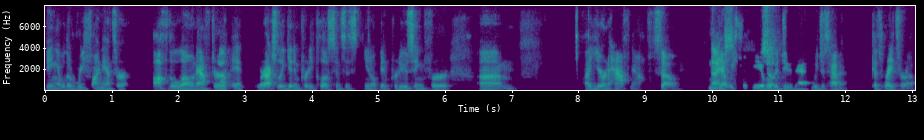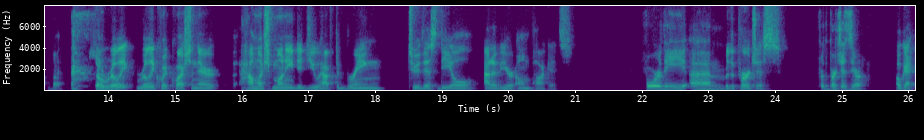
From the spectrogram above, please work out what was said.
being able to refinance her off the loan after, yeah. and we're actually getting pretty close since it's you know been producing for um, a year and a half now. So, nice. Yeah, we should be able so, to do that. We just haven't because rates are up. But so really, really quick question there: How much money did you have to bring to this deal out of your own pockets for the um, for the purchase? For the purchase, zero. Okay.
